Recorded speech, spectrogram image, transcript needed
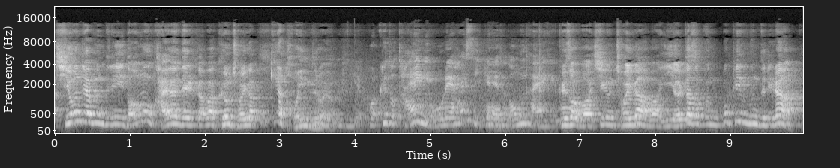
지원자분들이 너무 가열될까봐 그럼 저희가 뽑기가 더 힘들어요. 어, 그래도 다행히 올해 할 수 있게 돼서 어. 너무 다행이고. 그래서 뭐 지금 저희가 뭐이 15분 뽑힌 분들이랑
